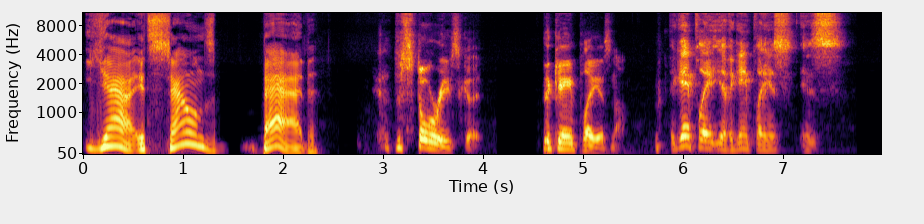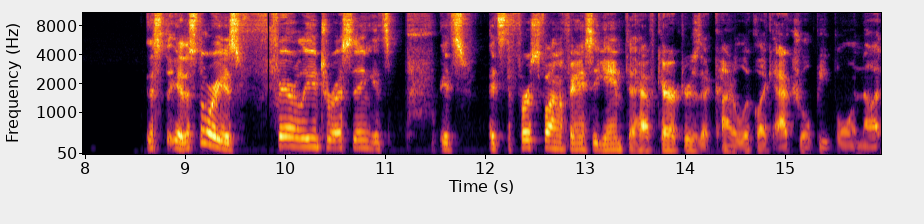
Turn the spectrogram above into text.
yeah, it sounds bad. The story's good. The gameplay is not. The gameplay, yeah, the gameplay is is this. Yeah, the story is fairly interesting. It's it's it's the first Final Fantasy game to have characters that kind of look like actual people and not,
